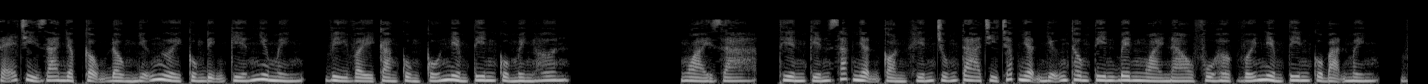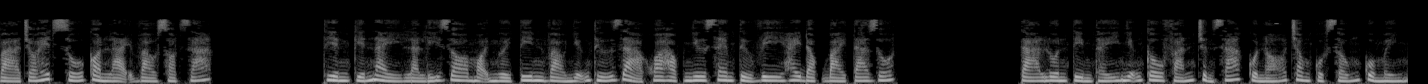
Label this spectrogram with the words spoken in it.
sẽ chỉ gia nhập cộng đồng những người cùng định kiến như mình, vì vậy càng củng cố niềm tin của mình hơn. Ngoài ra, thiên kiến xác nhận còn khiến chúng ta chỉ chấp nhận những thông tin bên ngoài nào phù hợp với niềm tin của bạn mình, và cho hết số còn lại vào sọt rác. Thiên kiến này là lý do mọi người tin vào những thứ giả khoa học như xem tử vi hay đọc bài ta rốt. Ta luôn tìm thấy những câu phán chuẩn xác của nó trong cuộc sống của mình.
